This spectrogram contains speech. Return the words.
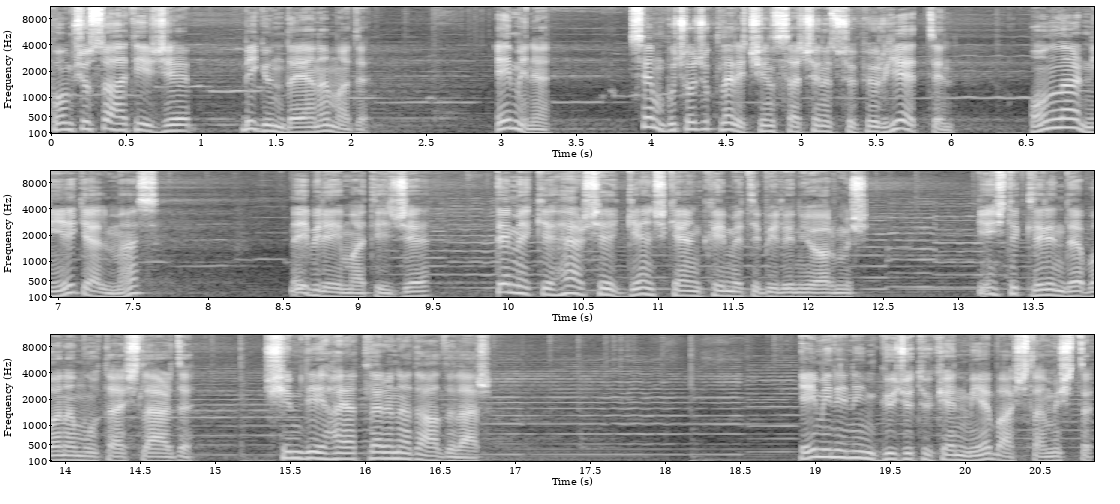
Komşusu Hatice bir gün dayanamadı. Emine, sen bu çocuklar için saçını süpürge ettin. Onlar niye gelmez? Ne bileyim Hatice, demek ki her şey gençken kıymeti biliniyormuş. Gençliklerinde bana muhtaçlardı. Şimdi hayatlarına daldılar. Emine'nin gücü tükenmeye başlamıştı.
